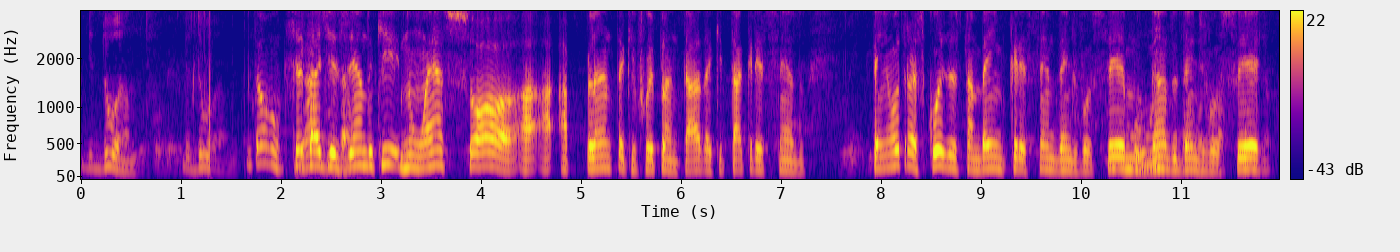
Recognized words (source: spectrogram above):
me doando, me doando. Então, o que você está dizendo que não é só a, a planta que foi plantada que está crescendo, tem outras coisas também crescendo dentro de você, Muita mudando dentro de você. Coisa.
